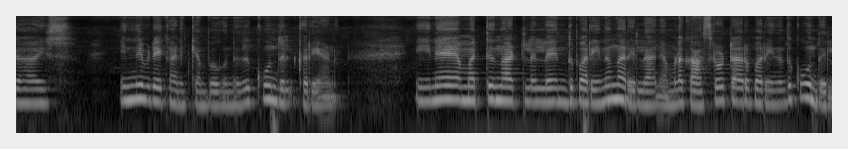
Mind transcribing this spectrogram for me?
ഗായ്സ് ഇന്നിവിടെ കാണിക്കാൻ പോകുന്നത് കൂന്തൽ കറിയാണ് ഇതിനെ മറ്റു നാട്ടിലെല്ലാം എന്ത് പറയുന്നതെന്നറിയില്ല. നമ്മളെ കാസർഗോട്ടാറ് പറയുന്നത് കൂന്തൽ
